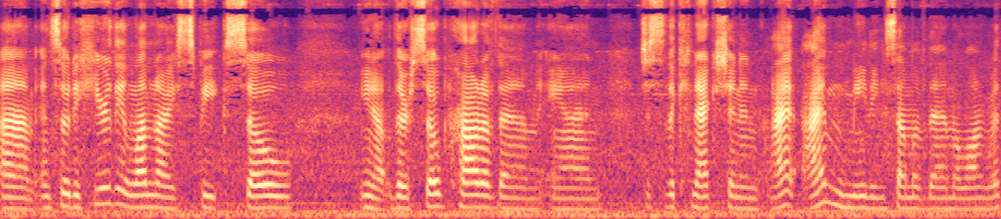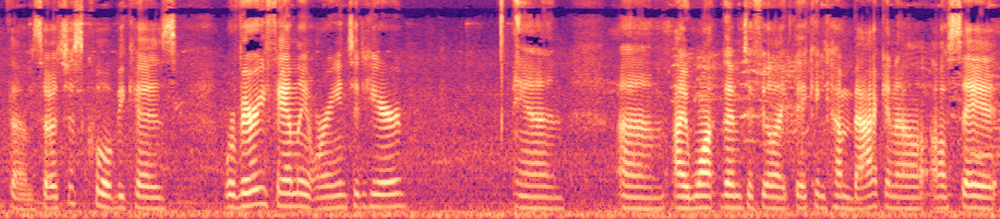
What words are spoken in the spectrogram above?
Um, and so to hear the alumni speak so, you know, they're so proud of them and just the connection. And I, I'm meeting some of them along with them. So it's just cool because we're very family oriented here. And um, I want them to feel like they can come back. And I'll, I'll say it,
